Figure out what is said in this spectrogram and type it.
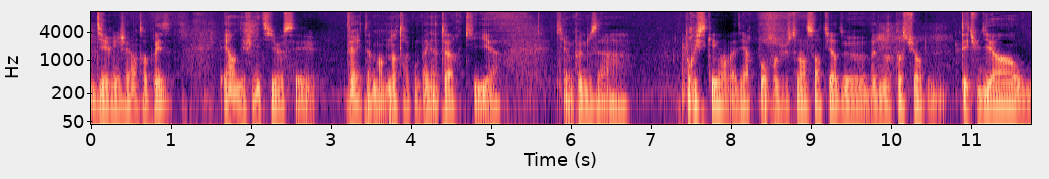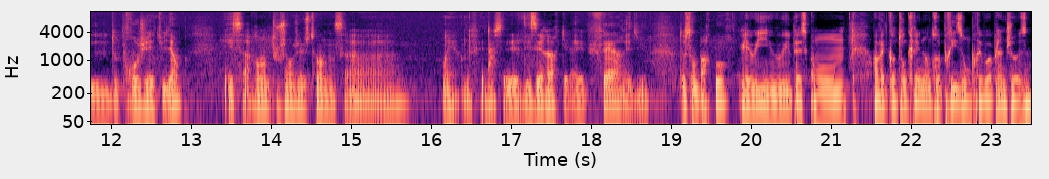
diriger l'entreprise. Et en définitive, c'est véritablement notre accompagnateur qui, euh, qui un peu nous a brusqué, on va dire, pour justement sortir de, bah, de notre posture d'étudiant ou de projet étudiant. Et ça a vraiment tout changé justement dans sa oui, en effet, de des erreurs qu'il avait pu faire et du, de son parcours. Et oui, oui, parce qu'on, en fait, quand on crée une entreprise, on prévoit plein de choses,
